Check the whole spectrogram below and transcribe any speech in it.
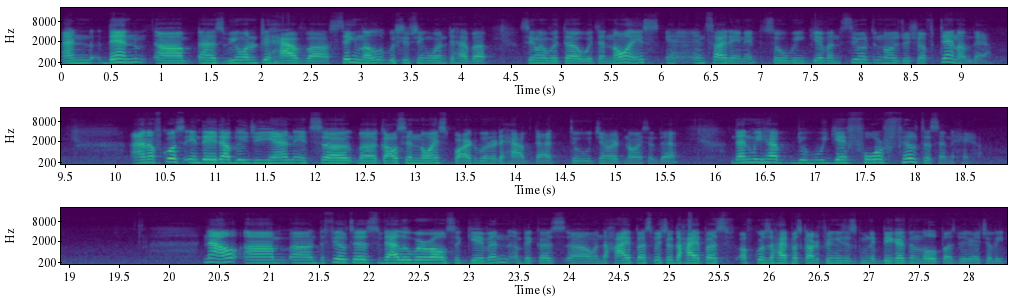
And then uh, as we wanted to have a signal we wanted to have a signal with a with a noise inside in it so we give a signal to noise ratio of 10 on there and of course in the AWGN it's a, Gaussian noise part We're going to have that to generate noise in there then we have we gave four filters in here now, um, uh, the filters value were also given uh, because uh, when the high pass, especially the high pass, of course, the high pass cutoff frequency is going to be bigger than low pass, because it actually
